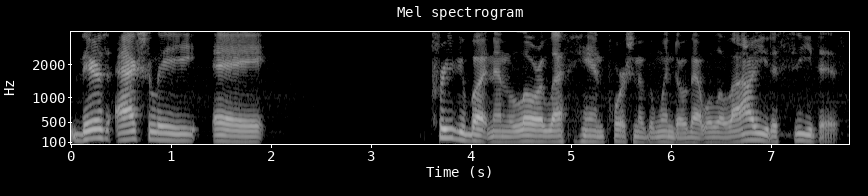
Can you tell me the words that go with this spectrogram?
there's actually a preview button in the lower left hand portion of the window that will allow you to see this.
